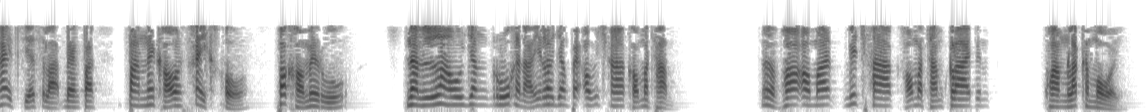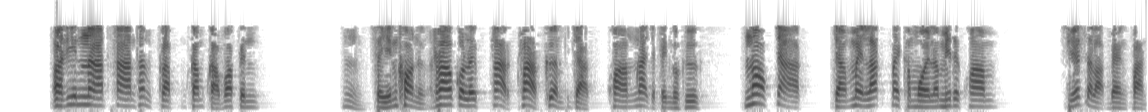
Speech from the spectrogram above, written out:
ให้เสียสละแบ่งปันปันให้เขาให้เขา เพราะเขาไม่รู้ นั่นเรายังรู้ขนาดนี้เรายังไปเอาวิชาเขามาทำเออพอเอามาวิชาเขามาทำกลายเป็นความลักขโมยอธินาทานท่านกลับกำกับว่าเป็นศีลข้อหนึ่ง เราก็เลยพลาดคลาดเคลื่อนไปจากความน่าจะเป็นก็คือ นอกจากจะไม่ลักไม่ขโมยแล้วมีแต่ความเสียสละแบ่งปัน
